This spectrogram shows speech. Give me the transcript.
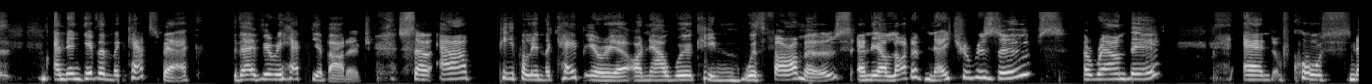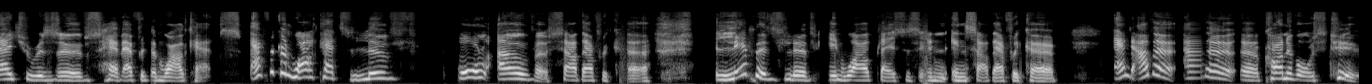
and then give them the cats back. They're very happy about it. So, our people in the Cape area are now working with farmers, and there are a lot of nature reserves around there. And of course, nature reserves have African wildcats. African wildcats live all over South Africa. Leopards live in wild places in, in South Africa and other other uh, carnivores too.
